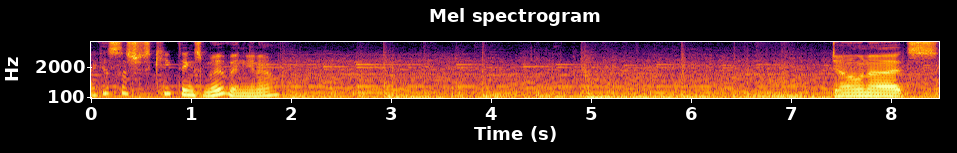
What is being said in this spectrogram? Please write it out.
I guess let's just keep things moving, you know? Donuts.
